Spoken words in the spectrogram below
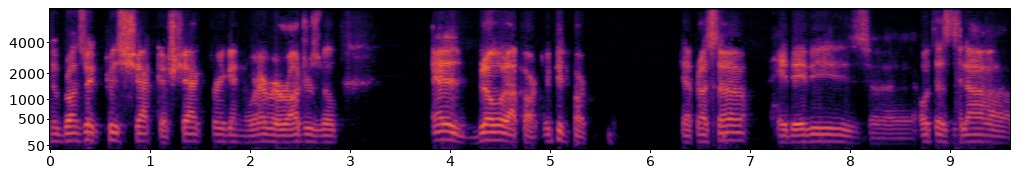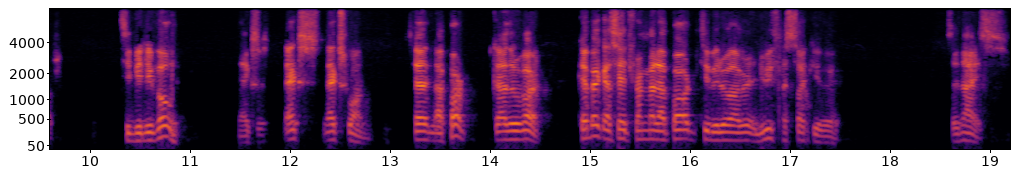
New Brunswick, plus Shaq que Shaq, friggin' wherever, Rogersville. Elle blow la porte. Et puis le porte. Puis après ça, Hey Davies, euh, Hôtesse Dillard, Tibilivo. Next, next, next one. La porte, cadre ouvert. Québec essaie de fermer la porte, Tibilivo, lui, fait ça qu'il veut. C'est nice.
